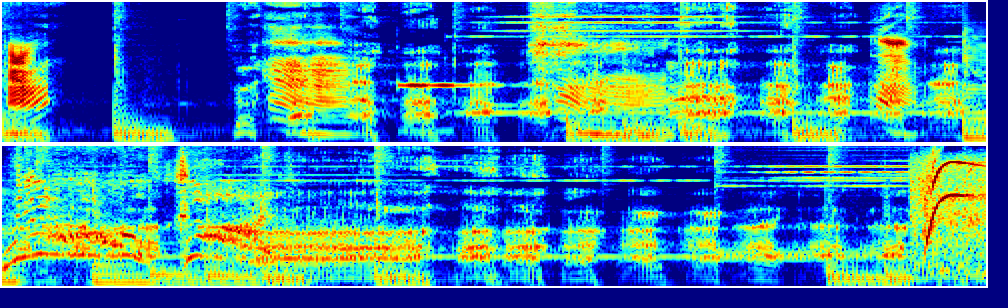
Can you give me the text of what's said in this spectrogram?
Huh? no, God!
